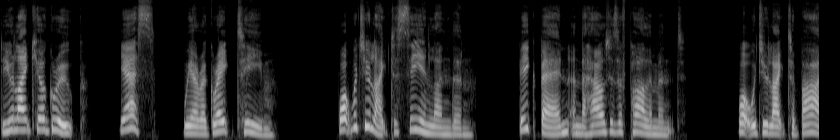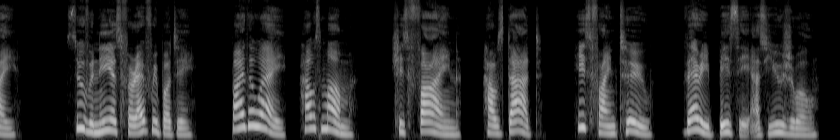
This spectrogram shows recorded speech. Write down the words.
Do you like your group? Yes, we are a great team. What would you like to see in London? Big Ben and the Houses of Parliament. What would you like to buy? Souvenirs for everybody. By the way, how's Mum? She's fine. How's Dad? He's fine too. Very busy as usual.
